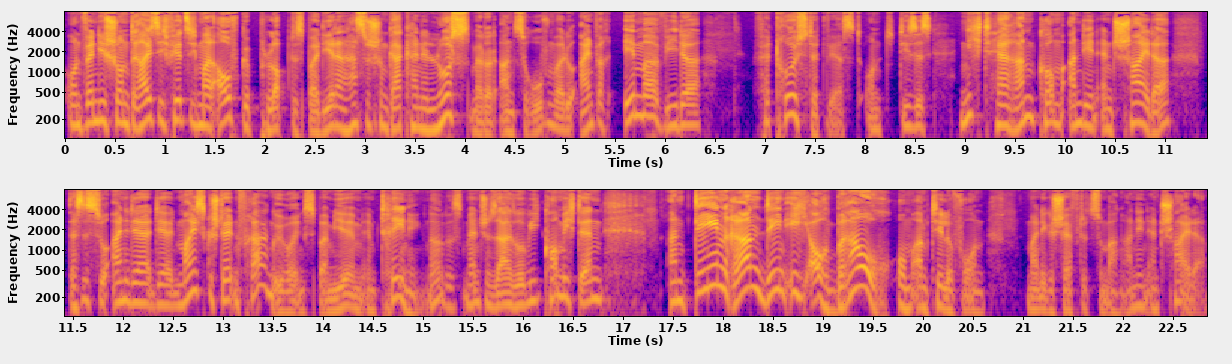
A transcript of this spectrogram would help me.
Und wenn die schon 30, 40 Mal aufgeploppt ist bei dir, dann hast du schon gar keine Lust mehr dort anzurufen, weil du einfach immer wieder vertröstet wirst. Und dieses Nicht-Herankommen an den Entscheider, das ist so eine der, der meistgestellten Fragen übrigens bei mir im, im Training. Ne? Dass Menschen sagen so, wie komme ich denn an den ran, den ich auch brauche, um am Telefon meine Geschäfte zu machen, an den Entscheider.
